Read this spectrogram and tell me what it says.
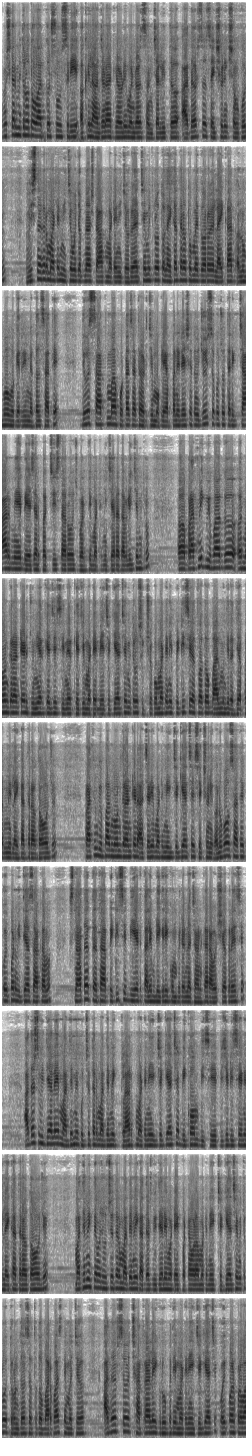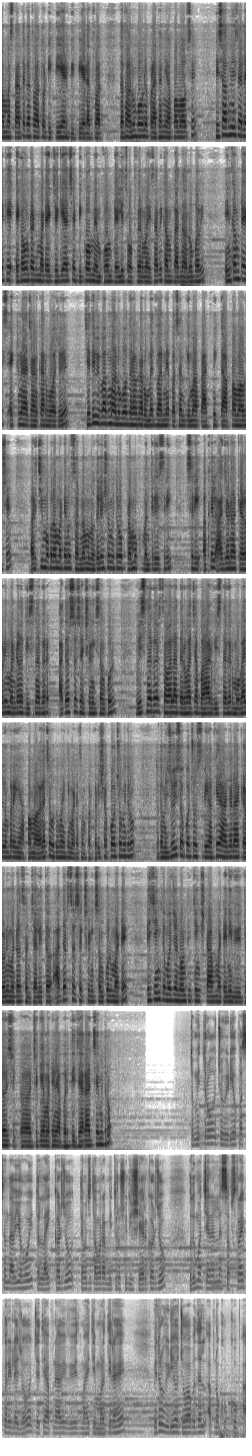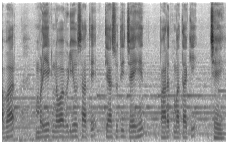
નમસ્કાર મિત્રો, તો વાત કરશું શ્રી અખિલ આંજણા કેળવણી મંડળ સંચાલિત આદર્શ શૈક્ષણિક સંકુલ વિસનગર માટે. નીચે મુજબના સ્ટાફ માટેની જરૂરિયાત છે મિત્રો, તો લાયકાત ધરાવતા ઉમેદવારોએ લાયકાત, અનુભવ વગેરેની નકલ સાથે દિવસ સાતમાં ફોટા સાથે અરજી મોકલી આપવાની રહેશે. તમે જોઈ શકો છો, તારીખ ચાર મે બે હજાર પચીસના રોજ ભરતી માટેની જાહેરાત આવેલી છે મિત્રો. પ્રાથમિક વિભાગ non granted junior KG, senior KG માટે બે જગ્યા છે મિત્રો. શિક્ષકો માટેની પીટીસી અથવા તો બાલ મંદિર અધ્યાપનની લાયકાત ધરાવતા હોવો જોઈએ. પ્રાથમિક વિભાગ નોન ગ્રાન્ટેડ આચાર્ય માટેની એક જગ્યા છે. શૈક્ષણિક અનુભવ સાથે કોઈપણ વિદ્યા શાખામાં સ્નાતક તથા પીટીસી બીએડ તાલીમ ડિગ્રી કોમ્પ્યુટરના જાણકાર આવશ્યક રહેશે આદર્શ વિદ્યાલય માધ્યમિક, ઉચ્ચતર માધ્યમિક ક્લાર્ક માટેની એક જગ્યા છે. બીકોમ બીસીએ પીજીડીસીએ ની લાયકાત ધરાવતા હોવો જોઈએ માધ્યમિક તેમજ ઉચ્ચતર માધ્યમિક આદર્શ વિદ્યાલય માટે એક પટાવાળા માટેની એક જગ્યા છે મિત્રો. ધોરણ દસ અથવા તો બાર પાસ તેમજ આદર્શ છાત્રાલય ગૃહપતિ માટેની એક જગ્યા છે. કોઈપણ પ્રવાહમાં સ્નાતક અથવા તો ડીપીએડ બીપીએડ અથવા તથા અનુભવને પ્રાધાન્ય આપવામાં આવશે. હિસાબની એટલે કે એકાઉન્ટન્ટ માટે એક જગ્યા છે. બીકોમ એમકોમ ટેલી સોફ્ટવેરમાં હિસાબી કામકાજના અનુભવી. ઇન્કમ ટેક્સ એક્ટના જાણકાર હોવા જોઈએ. જે તે વિભાગમાં અનુભવ ધરાવનાર ઉમેદવારને પસંદગીમાં પ્રાથમિકતા આપવામાં આવશે. અરજી મોકલવા માટેનું સરનામું નોંધી લેશો મિત્રો. પ્રમુખ મંત્રી શ્રી શ્રી અખિલ આંજણા, કેળવણી મંડળ, વિસનગર, આદર્શ શૈક્ષણિક સંકુલ, વિસનગર, સવાલા દરવાજા બહાર, વિસનગર, મોબાઈલ નંબર અહીંયા આપવામાં આવેલા છે. વધુ માહિતી માટે સંપર્ક કરી શકો છો મિત્રો. તો તમે જોઈ શકો છો, શ્રી અખિલ આંજણા, કેળવણી મંડળ સંચાલિત આદર્શ શૈક્ષણિક સંકુલ માટે ટીચિંગ તેમજ નોન ટીચિંગ સ્ટાફ માટેની વિવિધ જગ્યા માટેની આ ભરતી જાહેરાત છે, મિત્રો. તો મિત્રો, જો વીડિયો પસંદ આવ્યો હોય તો લાઇક કરજો, તેમજ તમારા મિત્રો સુધી શેર કરજો. વધુમાં ચેનલને સબસ્ક્રાઇબ કરી લેજો, જેથી આપને આવી વિવિધ માહિતી મળતી રહે. મિત્રો, વીડિયો જોવા બદલ આપનો ખૂબ ખૂબ આભાર. મળીએ એક નવા વીડિયો સાથે. ત્યાં સુધી જય હિન્દ, ભારત માતા કી જય.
